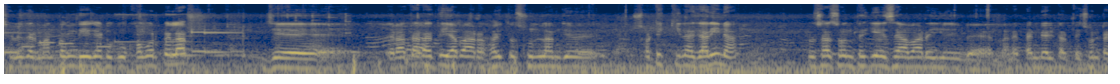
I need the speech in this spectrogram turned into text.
ছেলেদের মাধ্যম দিয়ে যেটুকু খবর পেলাম যে রাতারাতি আবার হয়তো শুনলাম যে সঠিক কিনা জানি না। প্রশাসন থেকে এসে আবার এই মানে প্যান্ডেলটার পেছনটা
